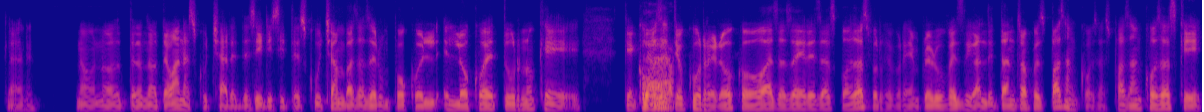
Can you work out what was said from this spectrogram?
Claro. No, no, te, no te van a escuchar, es decir, y si te escuchan vas a ser un poco el, el loco de turno que, que cómo se te ocurre, ¿no? ¿Cómo vas a hacer esas cosas? Porque, por ejemplo, en un festival de Tantra, pues pasan cosas, pasan cosas que,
